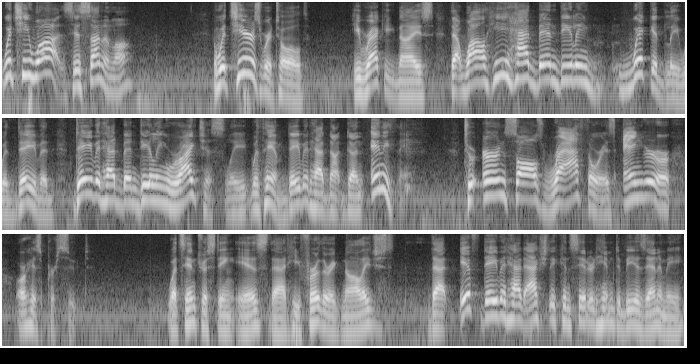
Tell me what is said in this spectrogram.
which he was, his son in law. And with tears, we're told, he recognized that while he had been dealing wickedly with David, David had been dealing righteously with him. David had not done anything to earn Saul's wrath or his anger or, or his pursuit. What's interesting is that he further acknowledged that if David had actually considered him to be his enemy,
